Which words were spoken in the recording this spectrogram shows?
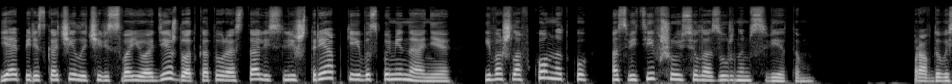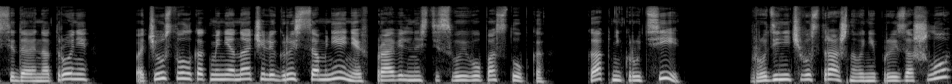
Я перескочила через свою одежду, от которой остались лишь тряпки и воспоминания, и вошла в комнатку, осветившуюся лазурным светом. Правда, восседая на троне, почувствовала, как меня начали грызть сомнения в правильности своего поступка. Как ни крути, вроде ничего страшного не произошло,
